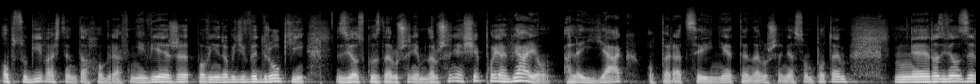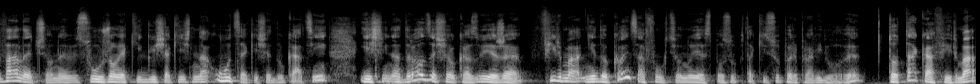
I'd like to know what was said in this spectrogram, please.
obsługiwać ten tachograf, nie wie, że powinien robić wydruki w związku z naruszeniem. Naruszenia się pojawiają, ale jak operacyjnie te naruszenia są potem y, rozwiązywane? Czy one służą jakiegoś, jakiejś nauce, jakiejś edukacji? Jeśli na drodze się okazuje, że firma nie do końca funkcjonuje w sposób taki super prawidłowy, to taka firma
